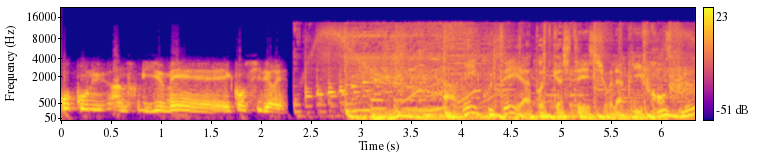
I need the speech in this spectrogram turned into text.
reconnu, entre guillemets, et considéré. À réécouter et à podcaster sur l'appli France Bleu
